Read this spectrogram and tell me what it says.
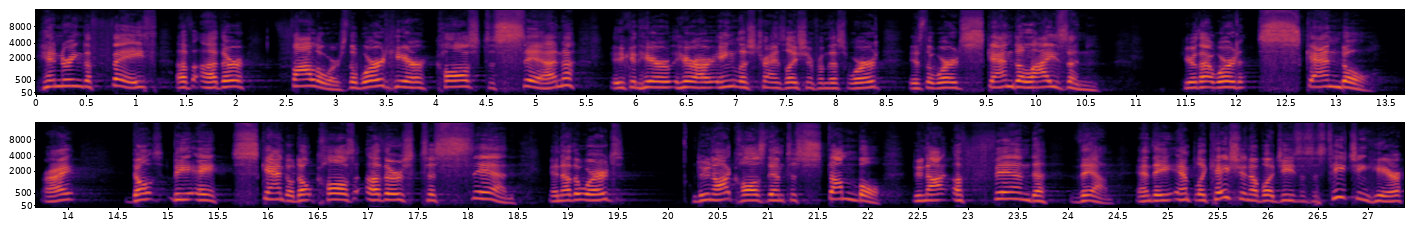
hindering the faith of other followers. The word here, calls to sin, you can hear, hear our English translation from this word is the word scandalizing. Hear that word scandal, right? Don't be a scandal. Don't cause others to sin. In other words, do not cause them to stumble. Do not offend them. And the implication of what Jesus is teaching here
